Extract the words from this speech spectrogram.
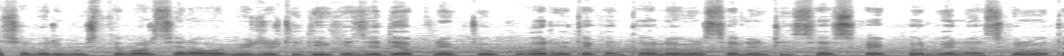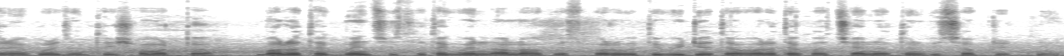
আশা করি বুঝতে পারছেন। আমার ভিডিওটি দেখে যদি আপনি একটু উপকার হয়ে থাকেন, তাহলে আমার চ্যানেলটি সাবস্ক্রাইব করবেন। আজকের মতন এই পর্যন্তই সমর্থ। ভালো থাকবেন, সুস্থ থাকবেন। আল্লাহ হাফেজ। পরবর্তী ভিডিওতে আবারও দেখা হচ্ছে নতুন কিছু আপডেট নিয়ে।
